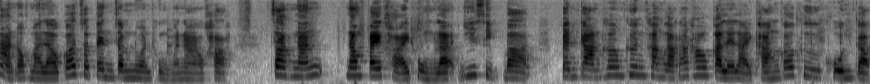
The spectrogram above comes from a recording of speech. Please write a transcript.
หารออกมาแล้วก็จะเป็นจำนวนถุงมะนาวค่ะ จากนั้นนำไปขายถุงละ 20 บาท เป็นการเพิ่มขึ้นครั้งละเท่า ๆ กันหลาย ๆ ครั้งก็คือคูณกับ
